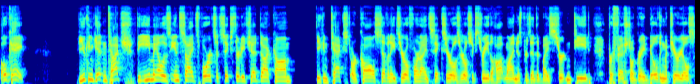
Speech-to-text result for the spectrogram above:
Okay. You can get in touch. The email is insidesports at 630ched.com. You can text or call 780-496-0063. The hotline is presented by CertainTeed, professional grade building materials.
